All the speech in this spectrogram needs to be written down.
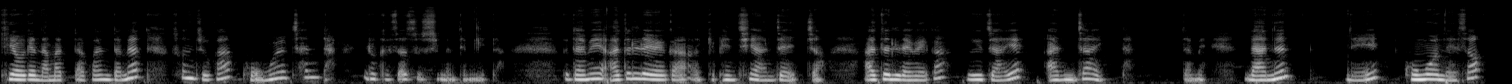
기억에 남았다고 한다면 손주가 공을 찬다. 이렇게 써주시면 됩니다. 그 다음에 아들 내외가 이렇게 벤치에 앉아 있죠. 아들 내외가 의자에 앉아 있다. 그 다음에 나는 네 공원에서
